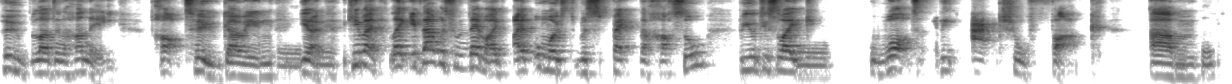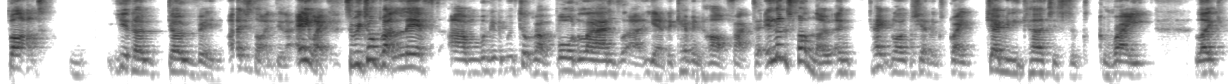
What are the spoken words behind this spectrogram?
Pooh, Blood and Honey, Part Two, going, you know, Mhm. can you imagine, like if that was from them, I'd, I'd almost respect the hustle. But you're just like, Mm, what the actual fuck? Um, mhm. but you know, dove in. I just thought I'd do that. Anyway, so we talked about Lift. Um, we we've talked about Borderlands. Uh, yeah, the Kevin Hart factor. It looks fun though, and Cate Blanchett looks great. Jamie Lee Curtis looks great. Like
